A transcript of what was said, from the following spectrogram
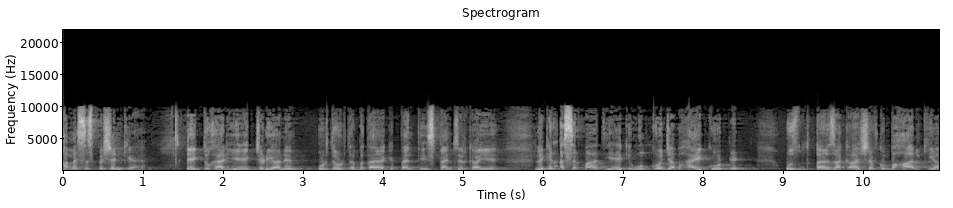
ہمیں سسپیشن کیا ہے۔ ایک تو خیر یہ ایک چڑیا نے اڑتے اڑتے بتایا کہ پینتیس پینچر کا یہ۔ لیکن اصل بات یہ ہے کہ ان کو جب ہائی کورٹ نے اس زکا اشرف کو بحال کیا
